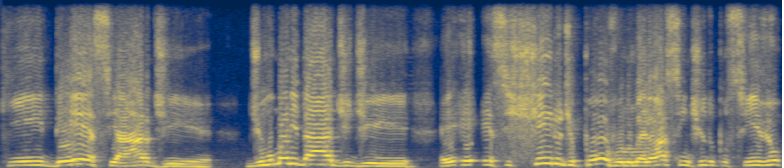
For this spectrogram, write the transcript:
que dê esse ar de de humanidade, de esse cheiro de povo no melhor sentido possível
